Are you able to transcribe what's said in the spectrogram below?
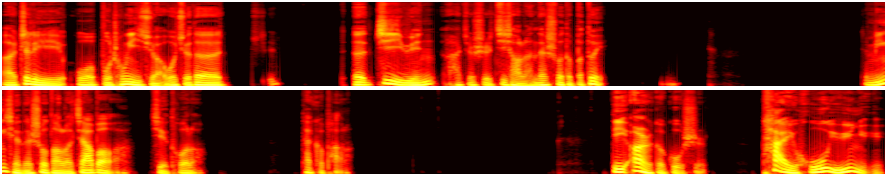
啊，这里我补充一句啊，我觉得，呃，纪云啊，就是纪晓岚的说的不对，这明显的受到了家暴啊，解脱了，太可怕了。第二个故事，太湖渔女。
